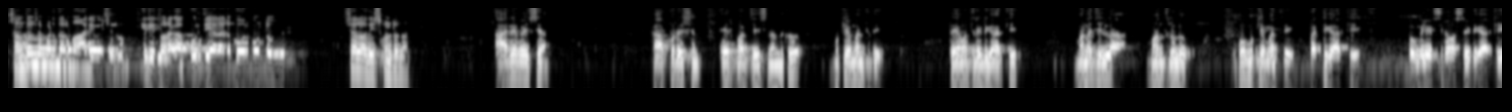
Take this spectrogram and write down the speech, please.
సంతోషపడతారు మా ఆర్యవైశ్యులు ఇది త్వరగా పూర్తి చేయాలని కోరుకుంటూ సెలవు తీసుకుంటున్నాను. ఆర్యవైశ్య కార్పొరేషన్ ఏర్పాటు చేసినందుకు ముఖ్యమంత్రి రేవంత్ రెడ్డి గారికి మన జిల్లా మంత్రులు ఉప ముఖ్యమంత్రి భట్టి గారికి పొంగిలేటి శ్రీనివాసరెడ్డి గారికి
